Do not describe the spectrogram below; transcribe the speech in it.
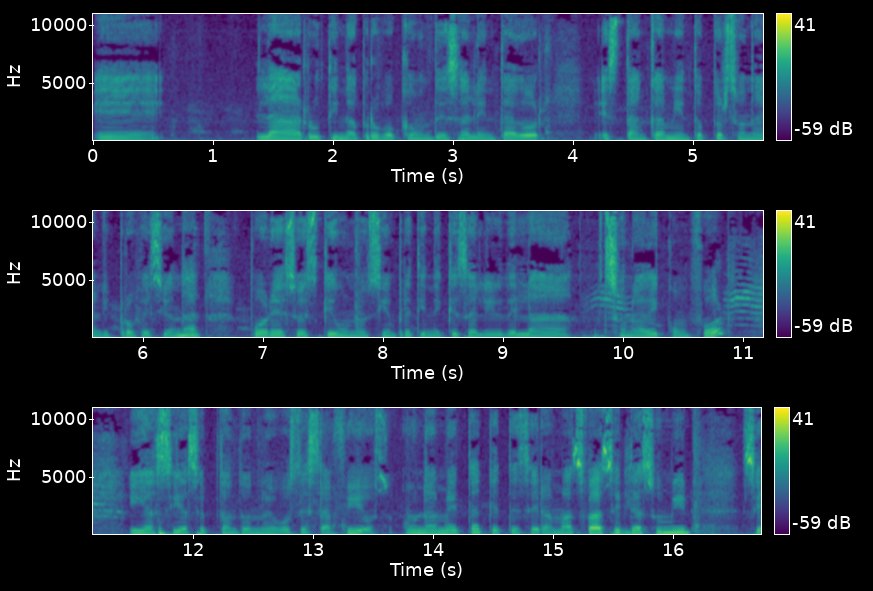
Eh, la rutina provoca un desalentador estancamiento personal y profesional. Por eso es que uno siempre tiene que salir de la zona de confort y así aceptando nuevos desafíos. Una meta que te será más fácil de asumir si,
